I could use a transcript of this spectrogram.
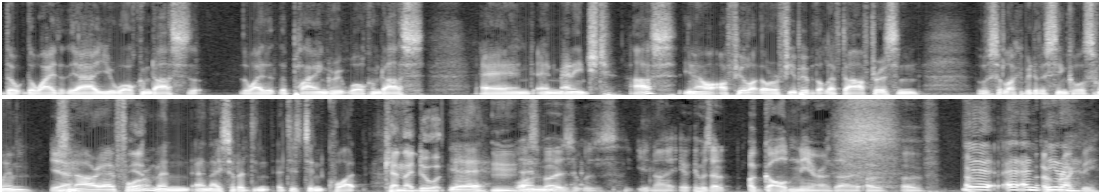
the the way that the AU welcomed us, the way that the playing group welcomed us, and and managed us. You know, I feel like there were a few people that left after us, and it was sort of like a bit of a sink or swim Yeah. scenario for Yeah. them, and and they sort of didn't. It just didn't quite. can they do it? Yeah. Well, I And- suppose it was, you know, it, it was a, a golden era though of of Yeah, and, and you rugby.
